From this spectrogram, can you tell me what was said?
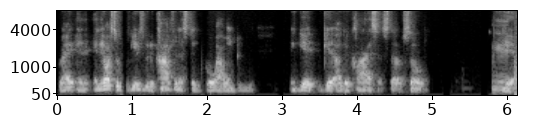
right? And, and it also gives you the confidence to go out and do and get get other clients and stuff. So yeah. yeah.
